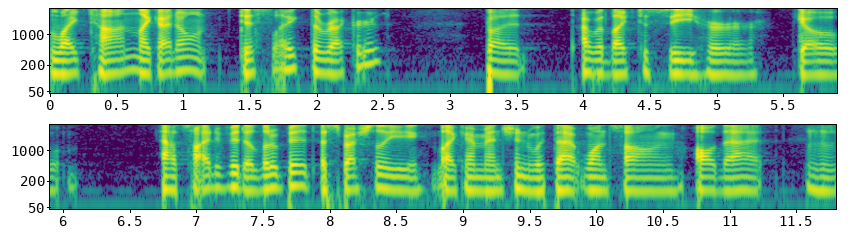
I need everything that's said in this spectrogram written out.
like con. Like I don't dislike the record, but I would like to see her go outside of it a little bit, especially like I mentioned with that one song, all that, hmm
